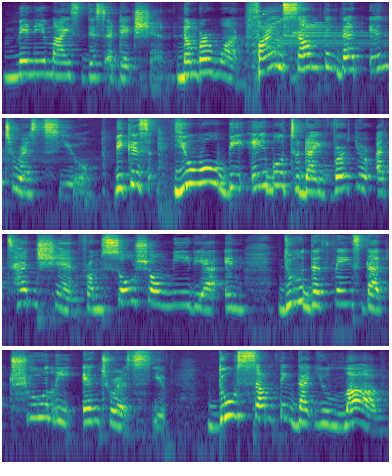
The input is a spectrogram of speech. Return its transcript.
minimize this addiction? Number one find something that interests you. Because you will be able to divert your attention from social media and do the things that truly interests you. Do something that you love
